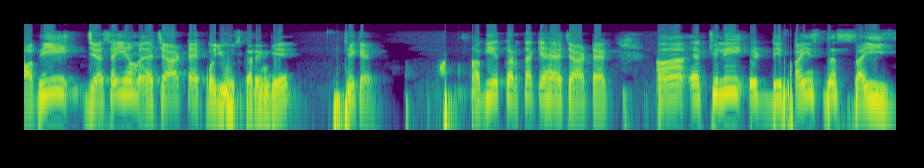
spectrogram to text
अभी जैसे ही हम एच आर टैग को यूज़ करेंगे, ठीक है अब ये करता क्या है चार tag? Actually it defines the size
